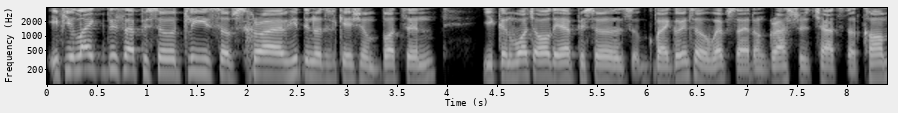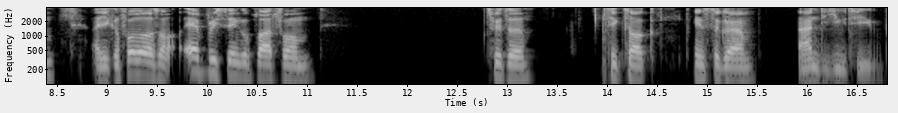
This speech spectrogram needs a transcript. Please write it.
If you like this episode, please subscribe, hit the notification button. You can watch all the episodes by going to our website on grassrootschats.com and you can follow us on every single platform Twitter, TikTok, Instagram, and YouTube.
